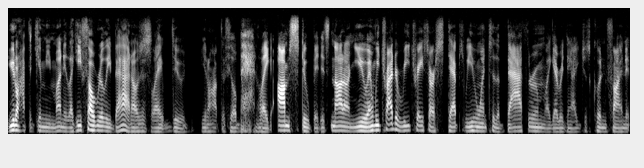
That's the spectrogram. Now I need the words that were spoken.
you don't have to give me money. Like he felt really bad. I was just like, dude, you don't have to feel bad. Like I'm stupid. It's not on you. And we tried to retrace our steps. We even went to the bathroom, like everything. I just couldn't find it.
